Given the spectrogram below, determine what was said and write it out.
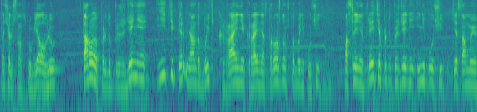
в начале 16 круга я ловлю второе предупреждение. И теперь мне надо быть крайне-крайне осторожным, чтобы не получить последнее третье предупреждение и не получить те самые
